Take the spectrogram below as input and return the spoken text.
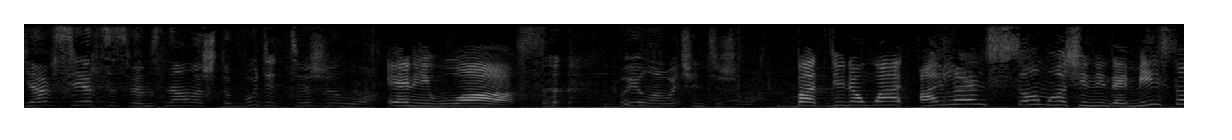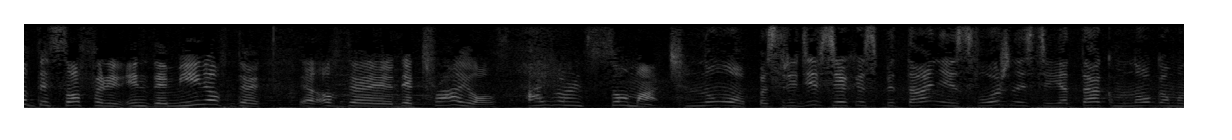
Я в сердце своем знала, что будет тяжело. and it was. Было очень тяжело. But you know what? I learned so much in, in the midst of the suffering, in the midst of the uh, of the, the trials. I learned so much. Но посреди всех испытаний и сложностей я так многому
